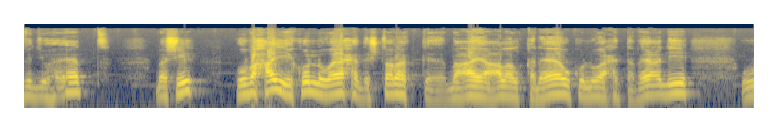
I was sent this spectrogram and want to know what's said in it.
فيديوهات. ماشي؟ وبحيي كل واحد اشترك معايا على القناة وكل واحد تابعني. و...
